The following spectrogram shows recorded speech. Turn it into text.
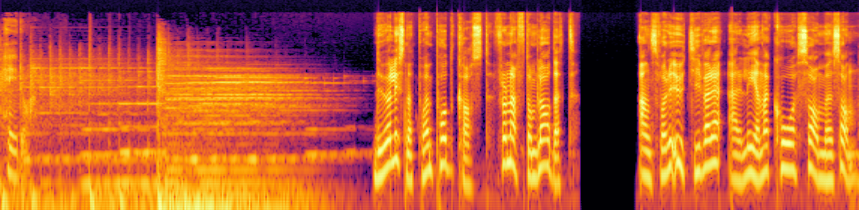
Hej då! Du har lyssnat på en podcast från Aftonbladet. Ansvarig utgivare är Lena K Samuelsson.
